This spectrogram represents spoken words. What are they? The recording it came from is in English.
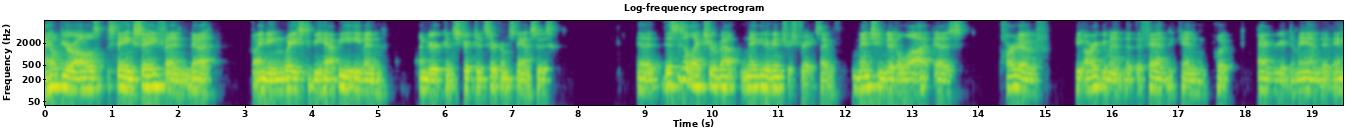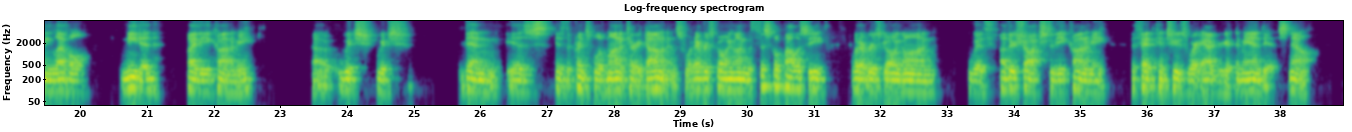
I hope you're all staying safe and uh, finding ways to be happy, even under constricted circumstances. Uh, this is a lecture about negative interest rates. I've mentioned it a lot as part of the argument that the Fed can put aggregate demand at any level needed by the economy, uh, which which then is is the principle of monetary dominance. Whatever's going on with fiscal policy, whatever is going on with other shocks to the economy, the Fed can choose where aggregate demand is. Now,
